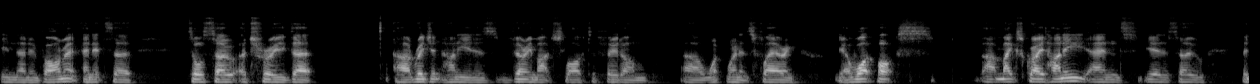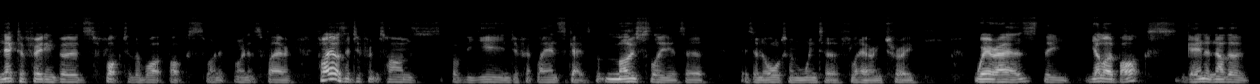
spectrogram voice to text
in that environment, and it's a it's also a tree that uh, regent honeyeaters very much like to feed on uh, when, it's flowering. Yeah, white box uh, makes great honey, and yeah, so the nectar feeding birds flock to the white box when it, when it's flowering. Flowers at different times of the year in different landscapes, but mostly it's a it's an autumn winter flowering tree. Whereas the yellow box, again another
